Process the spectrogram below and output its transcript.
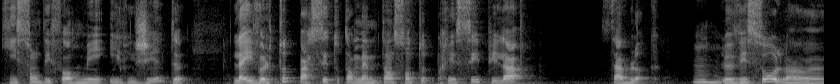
qui sont déformés et rigides. Là, ils veulent tout passer tout en même temps, sont tous pressés, puis là, ça bloque. Le vaisseau, là, euh,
